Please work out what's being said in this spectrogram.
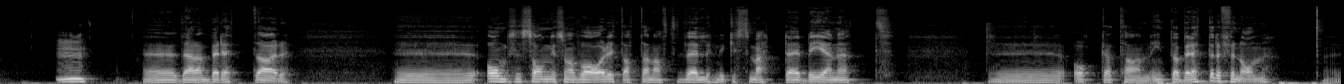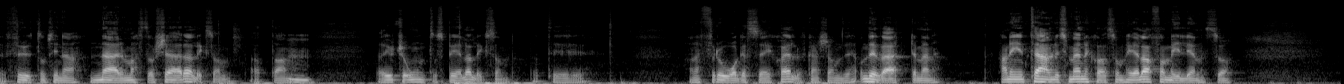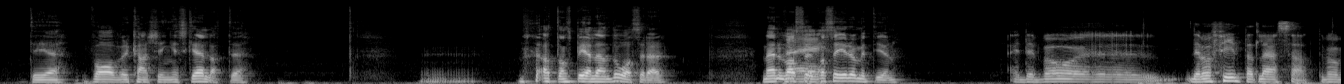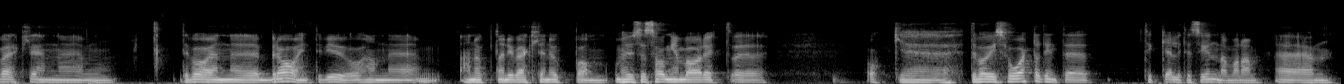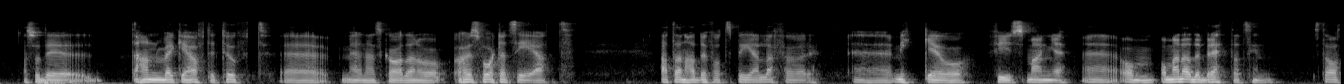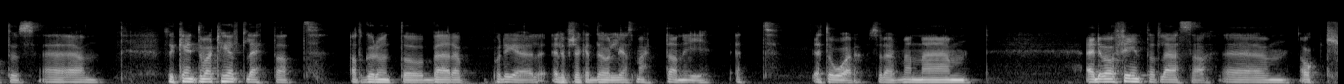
Mm. Eh, där han berättar eh, om säsongen som har varit, att han haft väldigt mycket smärta i benet. Eh, och att han inte har berättat det för någon. eh, Förutom sina närmaste och kära liksom. Att han, Mm. det har gjort så ont att spela liksom. Att det, han har frågat sig själv kanske om det, om det är värt det men. Han är ju en tävlingsmänniska som hela familjen så. Det var väl kanske ingen skräll att det Eh, att de spelar ändå sådär. Men vad, vad säger du om intervjun? Det var, eh, det var fint att läsa. Det var verkligen ehm, det var en eh, bra intervju och han, eh, han öppnade verkligen upp om, om hur säsongen varit. eh, Och det var ju svårt att inte tycka lite synd om honom. Ehm, Alltså det, han verkar ha haft det tufft med den här skadan och har svårt att se att, att han hade fått spela för Micke och Fysmange eh, om, om han hade berättat sin status. Eh, så det kan inte varit helt lätt att, att gå runt och bära på det eller, eller försöka dölja smärtan i ett, ett år. Sådär. Men eh, det var fint att läsa eh, och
